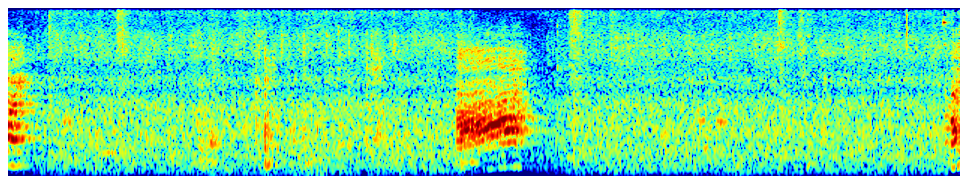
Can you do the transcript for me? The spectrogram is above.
নয় ভাই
